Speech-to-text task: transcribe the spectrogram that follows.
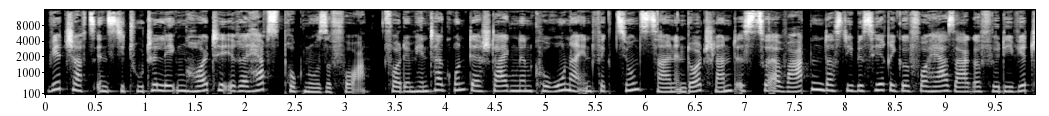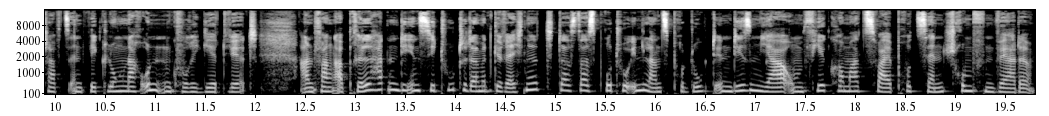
Wirtschaftsinstitute legen heute ihre Herbstprognose vor. Vor dem Hintergrund der steigenden Corona-Infektionszahlen in Deutschland ist zu erwarten, dass die bisherige Vorhersage für die Wirtschaftsentwicklung nach unten korrigiert wird. Anfang April hatten die Institute damit gerechnet, dass das Bruttoinlandsprodukt in diesem Jahr um 4,2 Prozent schrumpfen werde.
